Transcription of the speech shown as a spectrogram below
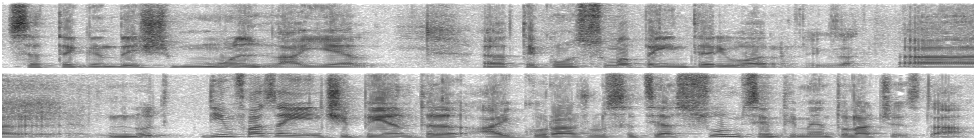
să te gândești mult la el. Uh, te consumă pe interior. Exact. Uh, nu din faza incipientă ai curajul să-ți asumi sentimentul acesta,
